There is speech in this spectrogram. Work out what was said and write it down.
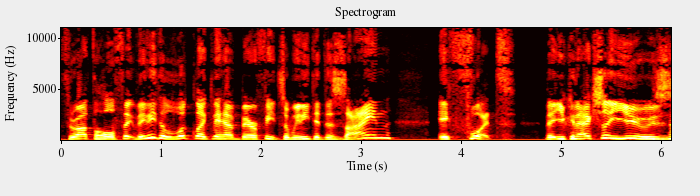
throughout the whole thing. They need to look like they have bare feet. So we need to design a foot that you can actually use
